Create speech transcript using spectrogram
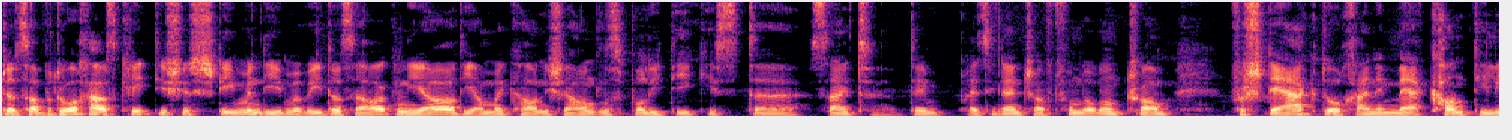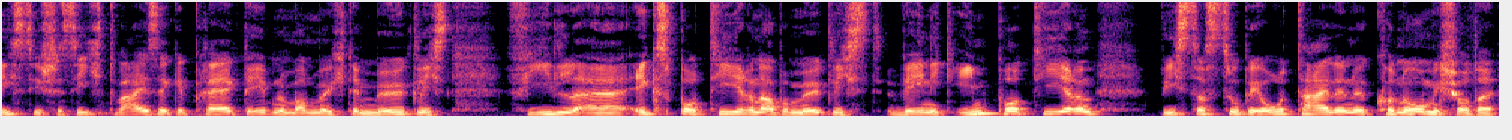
gibt es aber durchaus kritische Stimmen, die immer wieder sagen, ja, die amerikanische Handelspolitik ist äh, seit der Präsidentschaft von Donald Trump verstärkt durch eine merkantilistische Sichtweise geprägt. Eben, man möchte möglichst viel äh, exportieren, aber möglichst wenig importieren. Wie ist das zu beurteilen ökonomisch oder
